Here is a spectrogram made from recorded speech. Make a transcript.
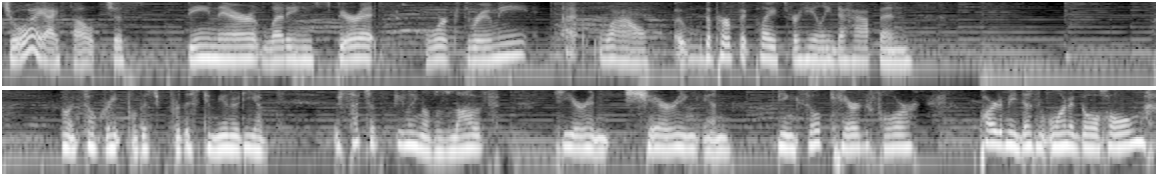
joy I felt just being there, letting spirit work through me. Uh, wow, the perfect place for healing to happen. Oh, I'm so grateful this for this community. Of, there's such a feeling of love here and sharing and being so cared for. Part of me doesn't want to go home.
